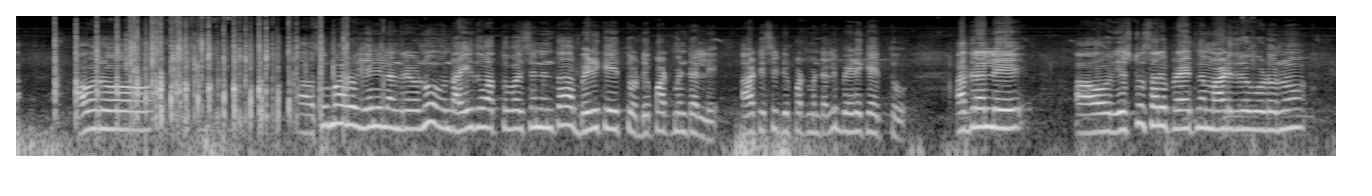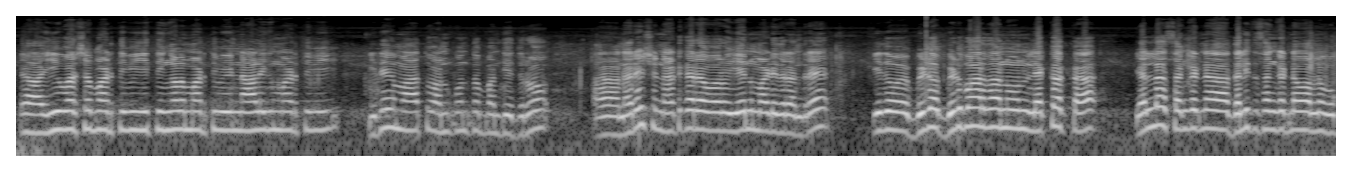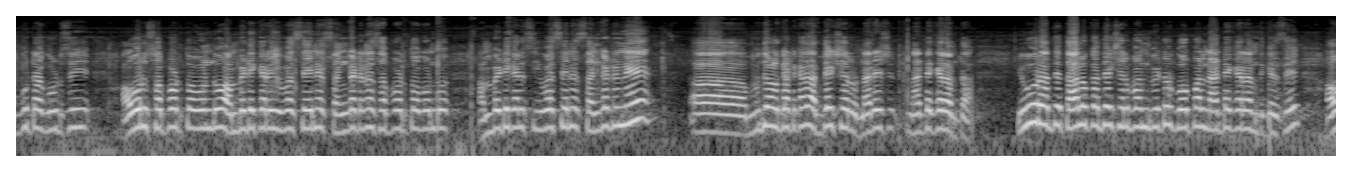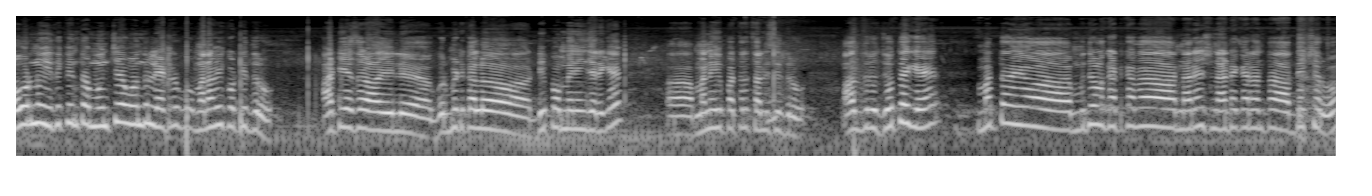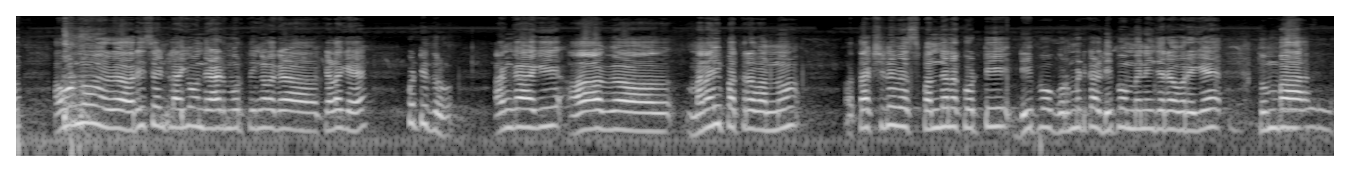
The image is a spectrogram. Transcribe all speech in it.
ಅವರು ಸುಮಾರು ಏನಿಲ್ಲ ಅಂದ್ರೆ ಇವನು ಒಂದು ಐದು, ಹತ್ತು ವರ್ಷನಿಂದ ಬೇಡಿಕೆ ಇತ್ತು ಡಿಪಾರ್ಟ್ಮೆಂಟಲ್ಲಿ ಆರ್ ಟಿ ಸಿ ಡಿಪಾರ್ಟ್ಮೆಂಟಲ್ಲಿ ಬೇಡಿಕೆ ಇತ್ತು. ಅದರಲ್ಲಿ ಅವ್ರು ಎಷ್ಟು ಸಾರಿ ಪ್ರಯತ್ನ ಮಾಡಿದರೂ ಕೂಡ ಈ ವರ್ಷ ಮಾಡ್ತೀವಿ, ಈ ತಿಂಗಳು ಮಾಡ್ತೀವಿ, ನಾಳೆಗೆ ಮಾಡ್ತೀವಿ, ಇದೇ ಮಾತು ಅನ್ಕೊಂತ ಬಂದಿದ್ದರು ನರೇಶ್ ನಾಟಕರ್ ಅವರು ಏನು ಮಾಡಿದ್ರು ಅಂದರೆ ಇದು ಬಿಡ, ಬಿಡಬಾರ್ದು ಅನ್ನೋ ಒಂದು ಲೆಕ್ಕಕ್ಕೆ ಎಲ್ಲ ಸಂಘಟನೆ, ದಲಿತ ಸಂಘಟನೆಗಳನ್ನ ಒಗ್ಗೂಟಗೂಡಿಸಿ ಅವರು ಸಪೋರ್ಟ್ ತಗೊಂಡು ಅಂಬೇಡ್ಕರ್ ಯುವ ಸೇನೆ ಸಂಘಟನೆ ಸಪೋರ್ಟ್ ತಗೊಂಡು ಅಂಬೇಡ್ಕರ್ ಯುವ ಸೇನೆ ಸಂಘಟನೆ ಮುದೋಳ ಘಟಕದ ಅಧ್ಯಕ್ಷರು ನರೇಶ್ ನಾಟೇಕರ್ ಅಂತ. ಇವರು ಅದೇ ತಾಲೂಕು ಅಧ್ಯಕ್ಷರು ಬಂದ್ಬಿಟ್ಟು ಗೋಪಾಲ್ ನಾಟೇಕರ್ ಅಂತ ಕೇಳಿಸಿ, ಅವ್ರನ್ನು ಇದಕ್ಕಿಂತ ಮುಂಚೆ ಒಂದು ಲೆಟರ್ ಮನವಿ ಕೊಟ್ಟಿದ್ದರು ಆರ್ ಟಿ ಎಸ್ ಇಲ್ಲಿ ಗುರ್ಮಿಟ್ಕಲ್ ಡಿಪೋ ಮ್ಯಾನೇಜರ್ಗೆ ಮನವಿ ಪತ್ರ ಸಲ್ಲಿಸಿದ್ರು. ಅದ್ರ ಜೊತೆಗೆ ಮತ್ತು ಮುದೋಳ ಘಟಕದ ನರೇಶ್ ನಾಟೇಕರ್ ಅಂತ ಅಧ್ಯಕ್ಷರು ಅವ್ರನ್ನೂ ರೀಸೆಂಟ್ಲಾಗಿ ಒಂದು ಎರಡು ಮೂರು ತಿಂಗಳ ಕೆಳಗೆ ಕೊಟ್ಟಿದ್ದರು ಹಂಗಾಗಿ ಆ ಮನವಿ ಪತ್ರವನ್ನು ತಕ್ಷಣವೇ ಸ್ಪಂದನ ಕೊಟ್ಟು ಡಿಪೋ ಗುರ್ಮಿಟ್ಕಲ್ ಡಿಪೋ ಮ್ಯಾನೇಜರ್ ಅವರಿಗೆ ತುಂಬ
